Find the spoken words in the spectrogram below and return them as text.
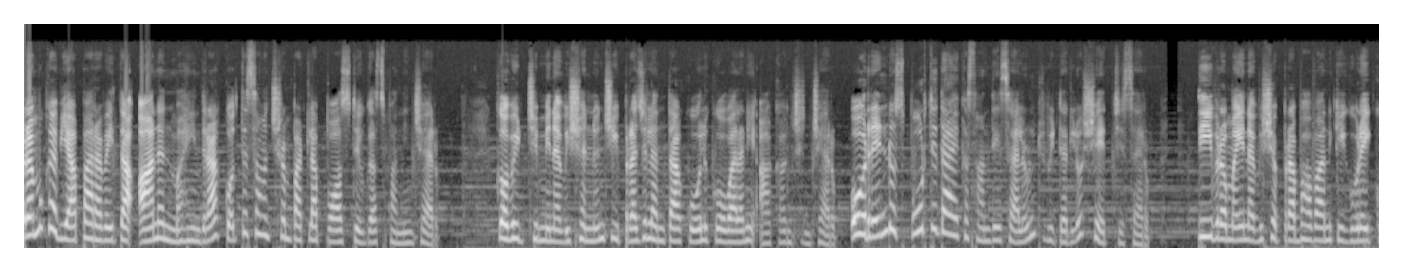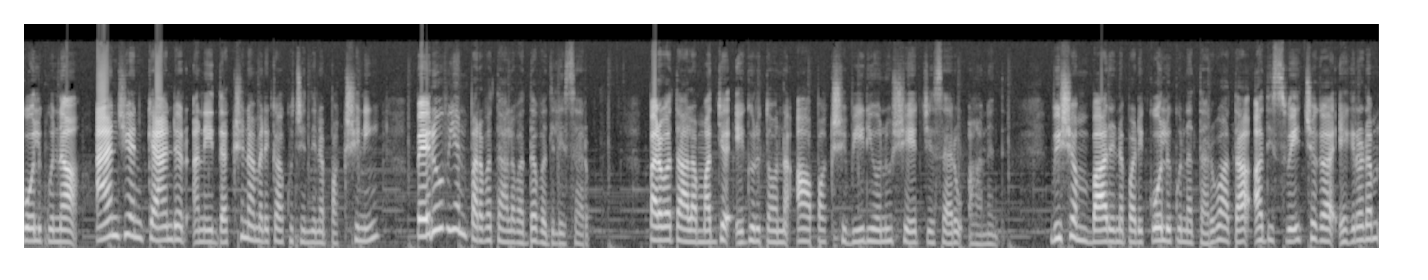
ప్రముఖ వ్యాపారవేత్త ఆనంద్ మహీంద్ర కొత్త సంవత్సరం పట్ల పాజిటివ్గా స్పందించారు. కోవిడ్ చిమ్మిన విషయం నుంచి ప్రజలంతా కోలుకోవాలని ఆకాంక్షించారు. ఓ రెండు స్ఫూర్తిదాయక సందేశాలను ట్విట్టర్లో షేర్ చేశారు. తీవ్రమైన విష ప్రభావానికి గురై కోలుకున్న ఆంజియన్ క్యాండర్ అనే దక్షిణ అమెరికాకు చెందిన పక్షిని పెరూవియన్ పర్వతాల వద్ద వదిలేశారు. పర్వతాల మధ్య ఎగురుతోన్న ఆ పక్షి వీడియోను షేర్ చేశారు ఆనంద్. విషం బారిన పడి కోలుకున్న తరువాత అది స్వేచ్ఛగా ఎగరడం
